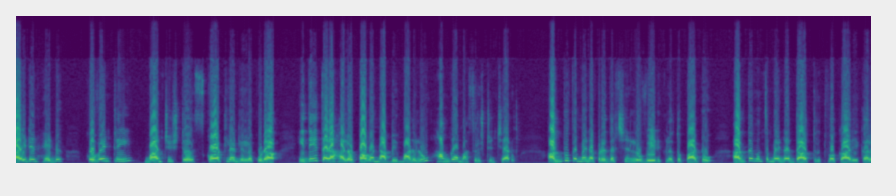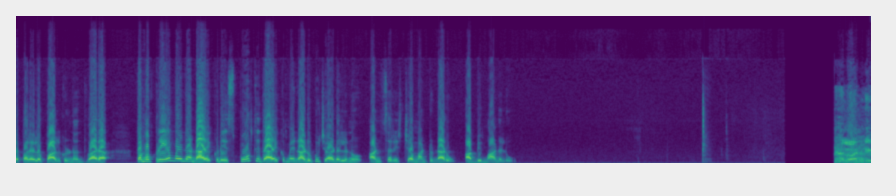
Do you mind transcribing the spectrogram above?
మైడెన్ హెడ్ కొవెంట్రీ మాంచెస్టర్ స్కాట్లాండ్లలో కూడా ఇదే తరహాలో పవన్ అభిమానులు హంగామా సృష్టించారు. అద్భుతమైన ప్రదర్శనలు వేడుకలతో పాటు అర్థవంతమైన దాతృత్వ కార్యకలాపాలలో పాల్గొనడం ద్వారా తమ ప్రియమైన నాయకుడి స్ఫూర్తిదాయకమైన అడుగుజాడలను అనుసరించామంటున్నారు అభిమానులు హలో అండి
